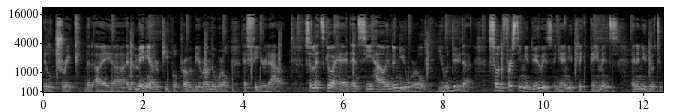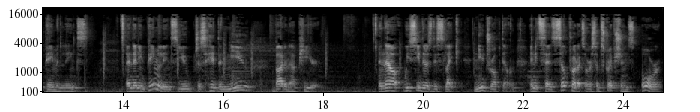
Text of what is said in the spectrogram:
little trick that I uh, and many other people probably around the world have figured out. So let's go ahead and see how in the new world you would do that. So the first thing you do is again, you click payments and then you go to payment links. And then in payment links, you just hit the new button up here. And now we see there's this like new drop down and it says sell products or subscriptions or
